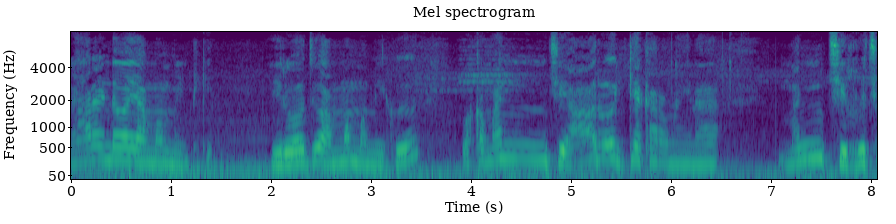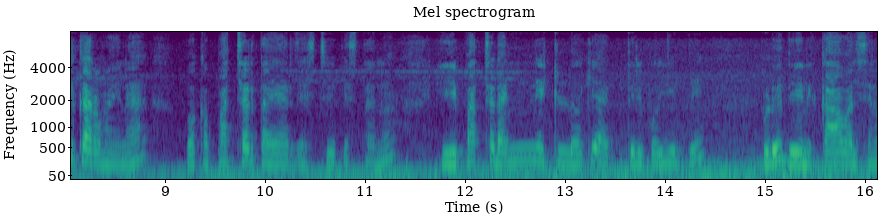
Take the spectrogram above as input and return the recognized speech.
రారండో అమ్మమ్మ ఇంటికి. ఈరోజు అమ్మమ్మ మీకు ఒక మంచి ఆరోగ్యకరమైన మంచి రుచికరమైన ఒక పచ్చడి తయారు చేసి చూపిస్తాను. ఈ పచ్చడి అన్నిటిలోకి అత్తిరిపోయిద్ది ఇప్పుడు దీనికి కావలసిన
